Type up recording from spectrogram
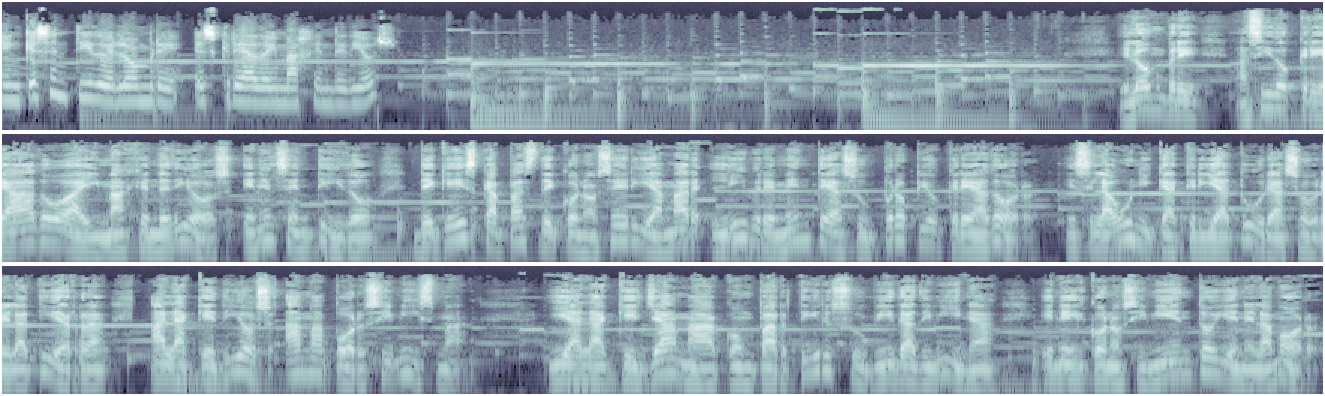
¿En qué sentido el hombre es creado a imagen de Dios? El hombre ha sido creado a imagen de Dios en el sentido de que es capaz de conocer y amar libremente a su propio Creador. Es la única criatura sobre la tierra a la que Dios ama por sí misma y a la que llama a compartir su vida divina en el conocimiento y en el amor.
